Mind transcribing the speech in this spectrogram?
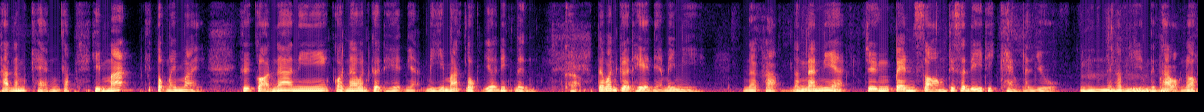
ทานน้ำแข็งกับหิมะที่ตกใหม่ ๆ คือก่อนหน้านี้ก่อนหน้าวันเกิดเหตุเนี่ยมีหิมะตกเยอะนิดหนึ่งครับแต่วันเกิดเหตุเนี่ยไม่มี นะครับ ดังนั้นเนี่ยจึงเป็น 2 ทฤษฎีที่แข่งกันอยู่อืมนะครับยินนึกภาพออกเนาะ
